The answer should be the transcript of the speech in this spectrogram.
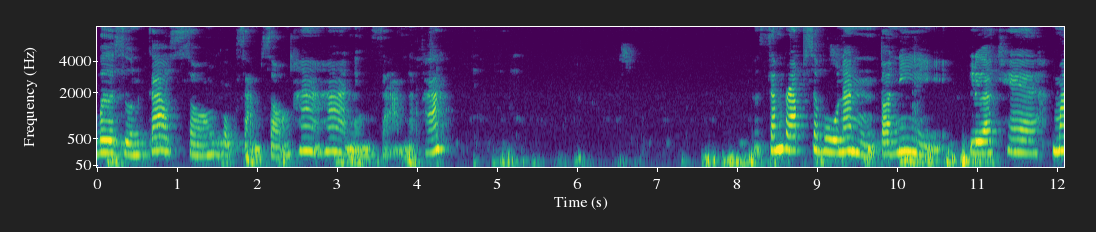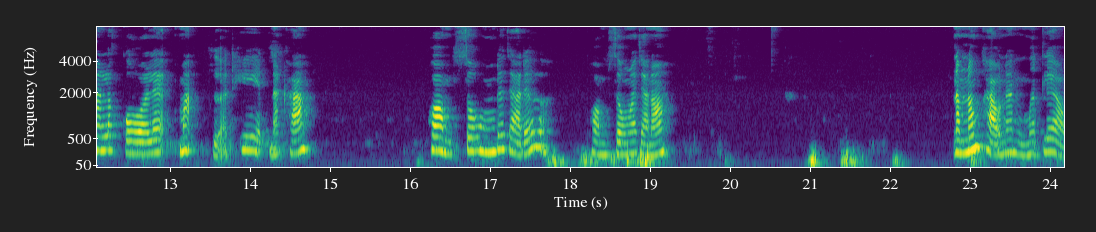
เบอร์ 0 9 2 6 3 2 5 5 1 3 นะคะ สำหรับสบู่นั่นตอนนี้ เหลือแค่มะละกอและมะเขือเทศนะคะพร้อมทรงเด้อจ้าเด้อพร้อมทรงนะจ้ะเนาะน้ำนมขาวนั่นเมื่อแล้ว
